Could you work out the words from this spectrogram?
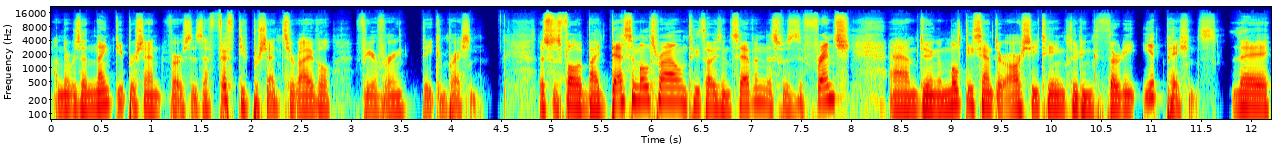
and there was a 90% versus a 50% survival favoring decompression. This was followed by Decimal trial in 2007. This was the French um, doing a multi-center RCT including 38 patients. They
